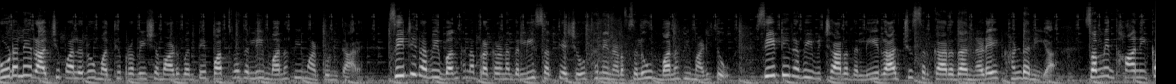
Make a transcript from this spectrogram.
ಕೂಡಲೇ ರಾಜ್ಯಪಾಲರು ಮಧ್ಯಪ್ರವೇಶ ಮಾಡುವಂತೆ ಪತ್ರದಲ್ಲಿ ಮನವಿ ಮಾಡಿಕೊಂಡಿದ್ದಾರೆ. ಸಿಟಿ ರವಿ ಬಂಧನ ಪ್ರಕರಣದಲ್ಲಿ ಸತ್ಯ ಶೋಧನೆ ನಡೆಸಲು ಮನವಿ ಮಾಡಿದ್ದು, ಸಿಟಿ ರವಿ ವಿಚಾರದಲ್ಲಿ ರಾಜ್ಯ ಸರ್ಕಾರದ ನಡೆ ಖಂಡನೀಯ ಸಂವಿಧಾನಿಕ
